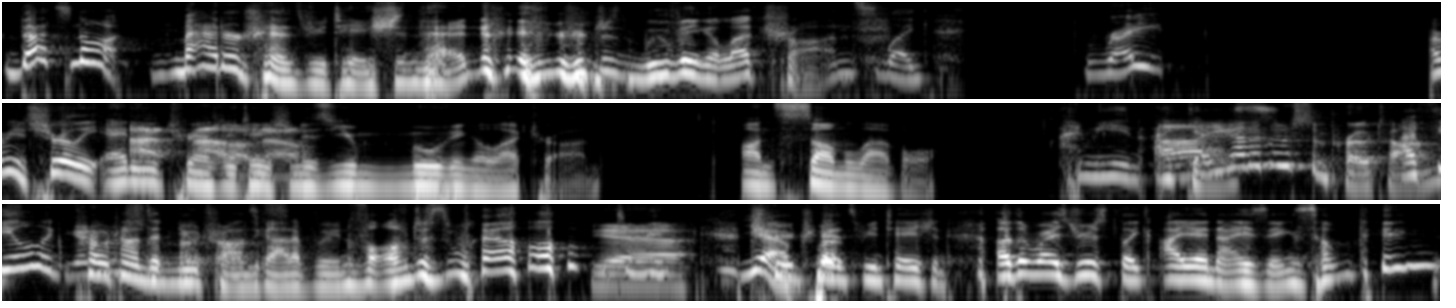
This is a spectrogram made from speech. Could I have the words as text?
that's not matter transmutation then if you're just moving electrons like right I mean, surely any I- I transmutation know. is you moving electrons on some level. I mean i Uh, guess you gotta move some protons. I feel like You gotta protons and neutrons gotta be involved as well. to Yeah. Yeah, true but- transmutation. Otherwise, you're just like ionizing something.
